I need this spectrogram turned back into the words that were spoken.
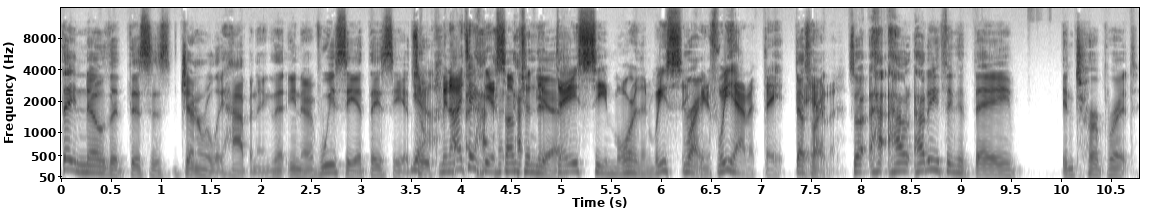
they know that this is generally happening. That you know, if we see it, they see it. Yeah. I mean, I take the assumption that yeah. they see more than we see. I Right. mean, if we have it, they That's they right. have it. So how how do you think that they interpret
